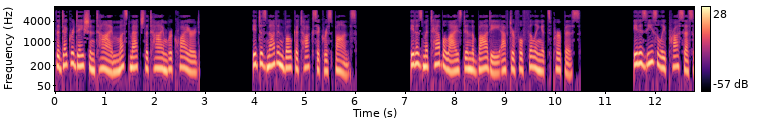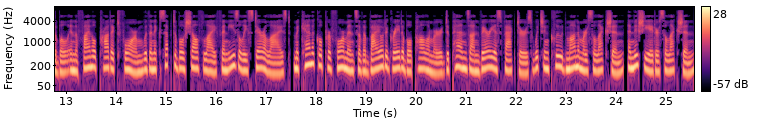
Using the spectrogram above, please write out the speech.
The degradation time must match the time required. It does not invoke a toxic response. It is metabolized in the body after fulfilling its purpose. It is easily processable in the final product form with an acceptable shelf life and easily sterilized. Mechanical performance of a biodegradable polymer depends on various factors which include monomer selection, initiator selection,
